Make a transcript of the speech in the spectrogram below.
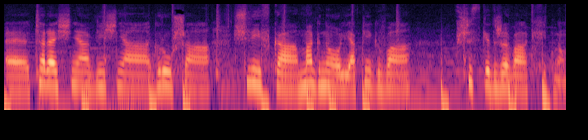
E, Czereśnia, wiśnia, grusza, śliwka, magnolia, pigwa, wszystkie drzewa kwitną.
